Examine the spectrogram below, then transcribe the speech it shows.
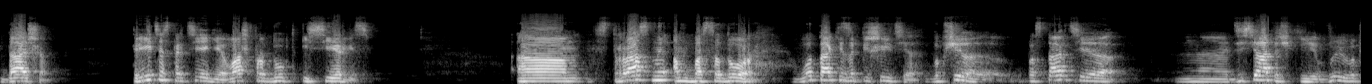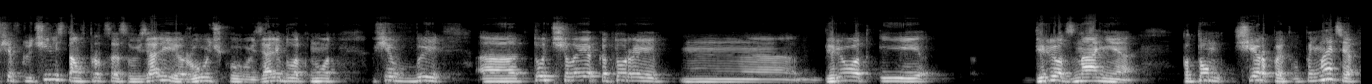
дальше. Третья стратегия – ваш продукт и сервис. Страстный амбассадор. Вот так и запишите. Вообще поставьте десяточки. Вы вообще включились там в процесс, вы взяли ручку, вы взяли блокнот. Вообще вы а, тот человек, который берет и берет знания, потом черпает, вы понимаете,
